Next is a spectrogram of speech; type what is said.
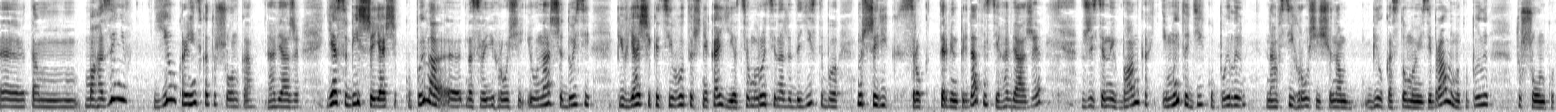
е, там магазинів є українська тушонка говяжа. Я собі ще ящик купила е, на свої гроші, і у нас ще досі півящика цього тушняка є. В цьому році треба доїсти, бо ну, ще рік срок термін придатності говяже в жестяних банках. І ми тоді купили на всі гроші, що нам білка з Томою зібрали, ми купили тушонку.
